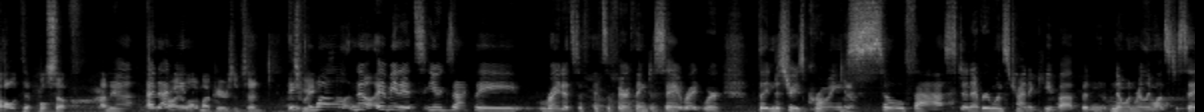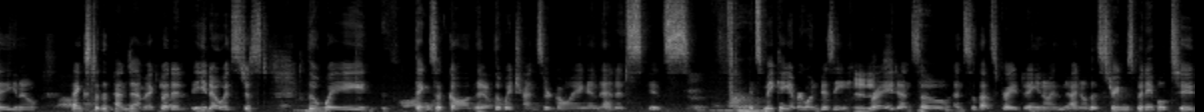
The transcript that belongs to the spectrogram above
all the typical stuff I think Yeah, and I mean, a lot of my peers have said this week Well, no, I mean it's you're exactly right. It's a, it's a fair thing to say, right? Where the industry is growing Yeah. so fast, and everyone's trying to keep up, and no one really wants to say, you know, thanks to the pandemic. But it, you know, it's just the way things have gone, the, Yeah. the way trends are going, and, and it's it's it's making everyone busy, It is. right? And so and so that's great. And, You know, and I know that Stream's been able to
